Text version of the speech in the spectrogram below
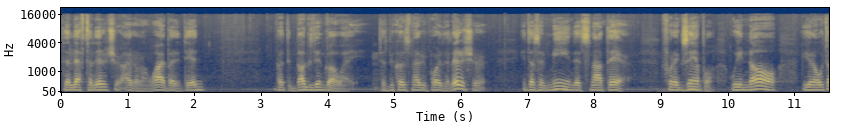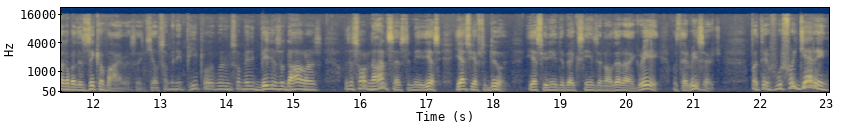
they left the literature. I don't know why, but it did. But the bugs didn't go away. Just because it's not reported in the literature, it doesn't mean that it's not there. For example, we know, you know, we talk about the Zika virus that killed so many people, so many billions of dollars. Well, that's all nonsense to me. Yes, yes, you have to do it. Yes, you need the vaccines and all that. I agree with that research. But we're forgetting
